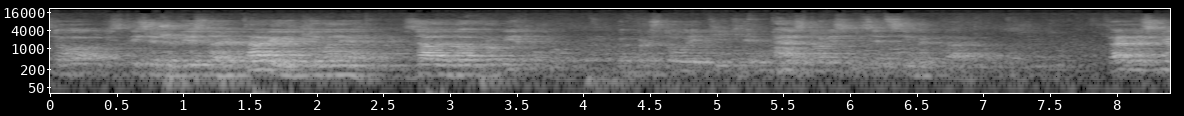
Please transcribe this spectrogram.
всього з 1200 гектарів, які вони взяли до обробітку, використовують тільки 187 гектарів. Фермерські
